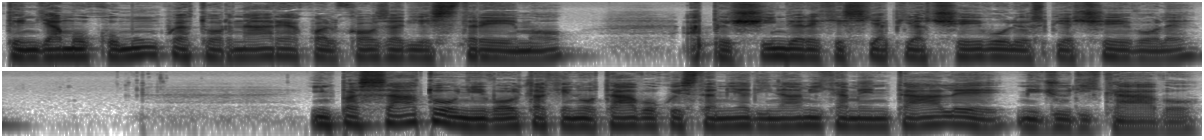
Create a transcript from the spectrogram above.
tendiamo comunque a tornare a qualcosa di estremo, a prescindere che sia piacevole o spiacevole? In passato, ogni volta che notavo questa mia dinamica mentale, mi giudicavo.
